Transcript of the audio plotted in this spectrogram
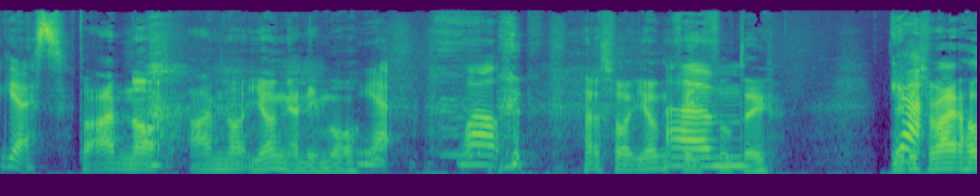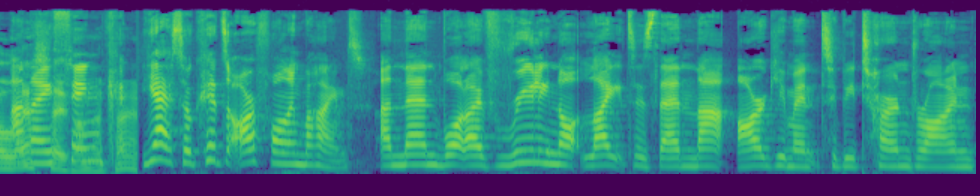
yes. But I'm not. I'm not young anymore. Yeah. Well, That's what young people do. They yeah. just write whole and I think, on their phone. yeah, so kids are falling behind. And then what I've really not liked is then that argument to be turned round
